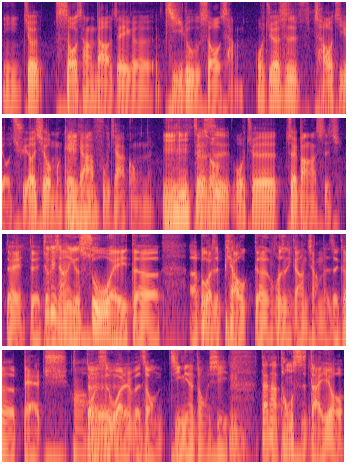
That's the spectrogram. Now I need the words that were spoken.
你就收藏到这个记录收藏，我觉得是超级有趣，而且我们可以给它附加功能。嗯哼，这个是我觉得最棒的事情。对对，就可以想象一个数位的呃，不管是票根，或者你刚刚讲的这个 badge 啊，或者是 whatever 这种纪念的东西，但它同时带有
